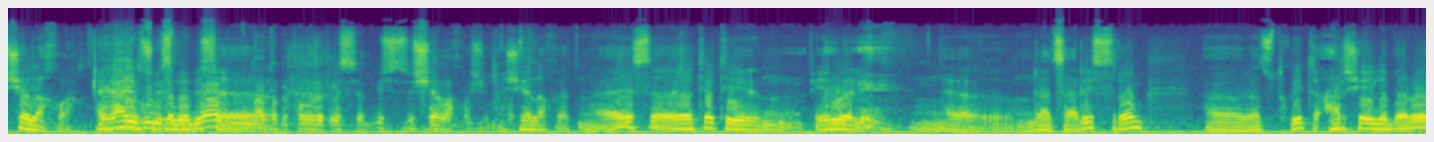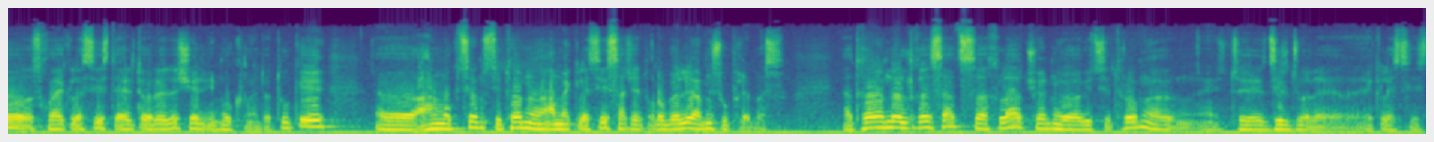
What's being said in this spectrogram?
შელახვა. რა იგულისხმება ნატოკეფალურ ეკლესიების შელახვაში? შელახვა. ეს ერთ-ერთი პირველი რაც არის, რომ რაც თქვით, არ შეიძლება რომ სხვა ეკლესიის ტერიტორიაზე შენ იმოქმედო. თუკი არ მოგცემს თვითონ ამ ეკლესიის საჭიროებელი ამის უფლებას. დღევანდელ დღესაც ახლა ჩვენ ვიცით რომ ძირძველი ეკლესიის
